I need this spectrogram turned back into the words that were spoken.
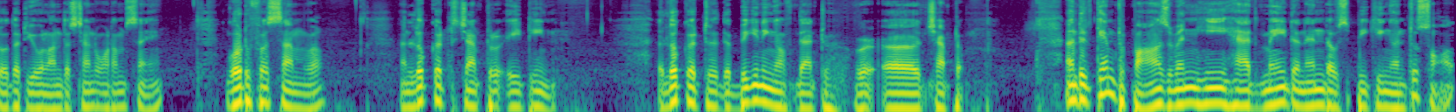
so that you will understand what i'm saying go to first samuel and look at chapter 18 Uh, look at the beginning of that uh, chapter and it came to pass when he had made an end of speaking unto saul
